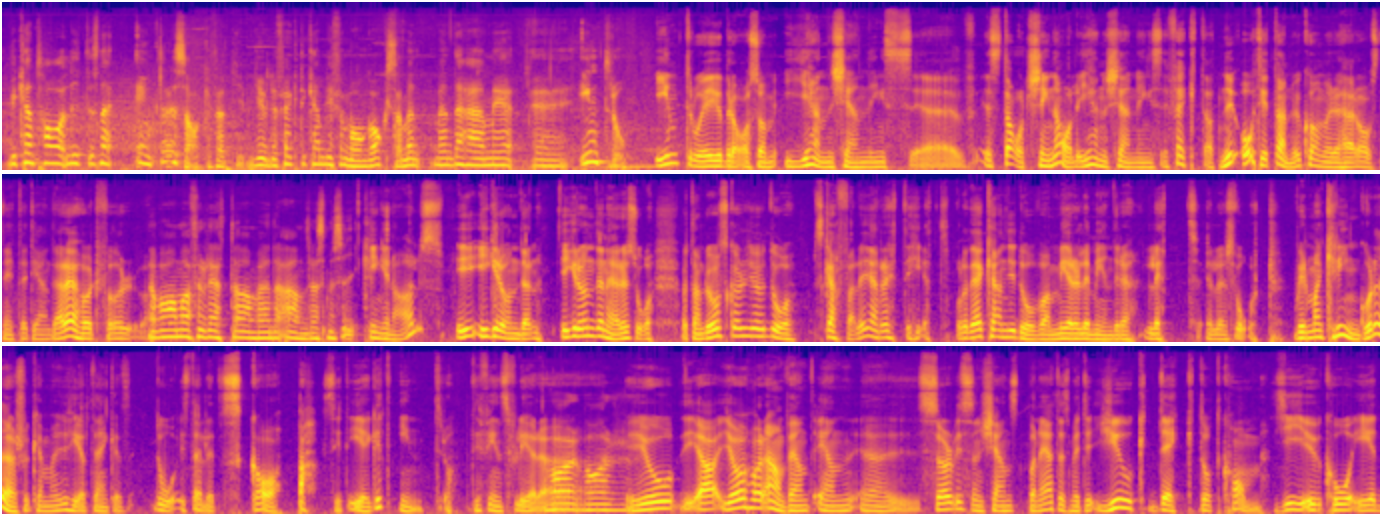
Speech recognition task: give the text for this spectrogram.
vi kan ta lite sådana enklare saker för att ljudeffekter kan bli för många också. Men, men det här med eh, intro intro är ju bra som igenkännings... Eh, startsignal, igenkänningseffekt. Att nu, åh oh, titta, nu kommer det här avsnittet igen. Det här har jag hört förr. Va? Men vad har man för rätt att använda andras musik? Ingen alls. I, I grunden. I grunden är det så. Utan då ska du ju då skaffa dig en rättighet. Och det där kan ju då vara mer eller mindre lätt eller svårt. Vill man kringgå det där så kan man ju helt enkelt då istället skapa sitt eget intro. Det finns flera. Var, var... Jo, ja, jag har använt en eh, service, en tjänst på nätet som heter jukedeck.com. J-U-K-E-D-E-C-K.com.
